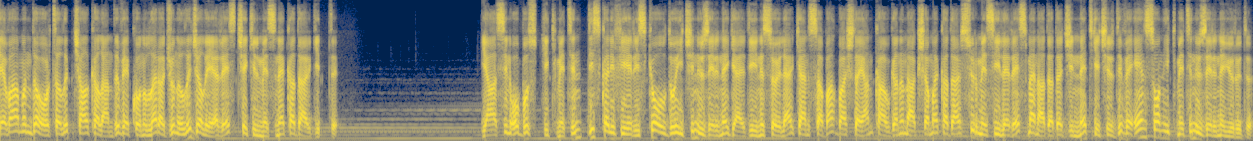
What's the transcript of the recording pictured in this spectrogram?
Devamında ortalık çalkalandı ve konular Acun Ilıcalı'ya rest çekilmesine kadar gitti. Yasin Obuz, Hikmet'in diskalifiye riski olduğu için üzerine geldiğini söylerken sabah başlayan kavganın akşama kadar sürmesiyle resmen adada cinnet geçirdi ve en son Hikmet'in üzerine yürüdü.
